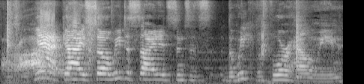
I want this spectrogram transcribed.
Yeah, guys. So we decided since it's the week before Halloween,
